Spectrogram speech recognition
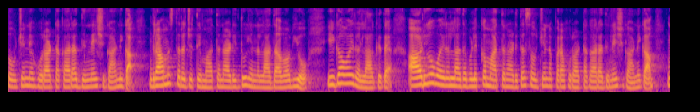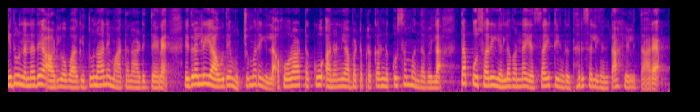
ಸೌಜನ್ಯ ಹೋರಾಟಗಾರ ದಿನೇಶ್ ಗಾಣಿಗ ಗ್ರಾಮಸ್ಥರ ಜೊತೆ ಮಾತನಾಡಿದ್ದು ಎನ್ನಲಾದ ಆಡಿಯೋ ಈಗ ವೈರಲ್ ಆಗಿದೆ. ಆಡಿಯೋ ವೈರಲ್ ಆದ ಬಳಿಕ ಮಾತನಾಡಿದ ಸೌಜನ್ಯ ಪರ ಹೋರಾಟಗಾರ ದಿನೇಶ್ ಗಾಣಿಗ, ಇದು ನನ್ನದೇ ಆಡಿಯೋವಾಗಿದ್ದು ನಾನೇ ಮಾತನಾಡಿದ್ದೇನೆ. ಇದರಲ್ಲಿ ಯಾವುದೇ ಮುಚ್ಚುಮರೆಯಿಲ್ಲ ಹೋರಾಟಕ್ಕೂ ಅನನ್ಯ ಭಟ್ ಪ್ರಕರಣಕ್ಕೂ ಸಂಬಂಧವಿಲ್ಲ. ತಪ್ಪು ಸರಿ ಎಲ್ಲವನ್ನ ಎಸ್ಐಟಿ ನಿರ್ಧರಿಸಲಿ ಅಂತ ಹೇಳಿದ್ದಾರೆ.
